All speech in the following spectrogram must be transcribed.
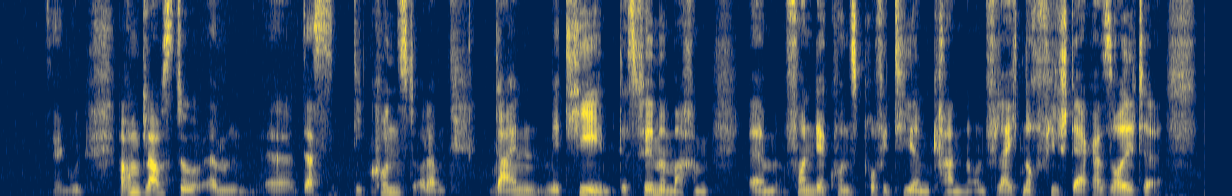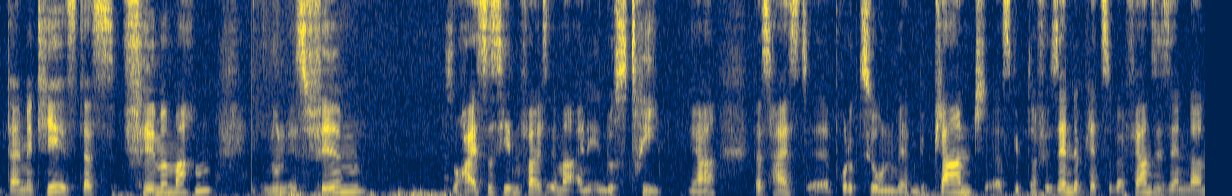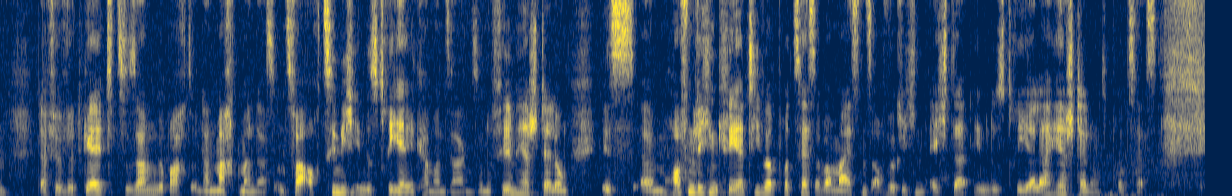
Sehr gut. Warum glaubst du, ähm, äh, dass die Kunst oder dein Metier, das Filmemachen, ähm, von der Kunst profitieren kann und vielleicht noch viel stärker sollte? Dein Metier ist das Filmemachen. Nun ist Film, so heißt es jedenfalls immer, eine Industrie. Ja, das heißt, äh, Produktionen werden geplant, es gibt dafür Sendeplätze bei Fernsehsendern, dafür wird Geld zusammengebracht und dann macht man das. Und zwar auch ziemlich industriell, kann man sagen. So eine Filmherstellung ist ähm, hoffentlich ein kreativer Prozess, aber meistens auch wirklich ein echter industrieller Herstellungsprozess.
